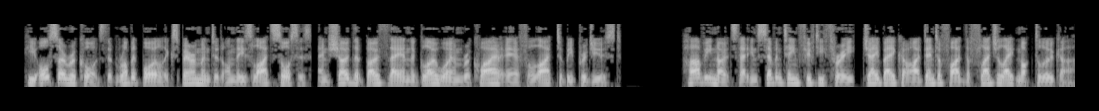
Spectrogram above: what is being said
He also records that Robert Boyle experimented on these light sources, and showed that both they and the glowworm require air for light to be produced. Harvey notes that in 1753, J. Baker identified the flagellate Noctiluca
